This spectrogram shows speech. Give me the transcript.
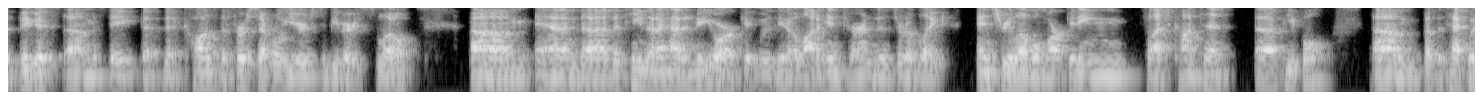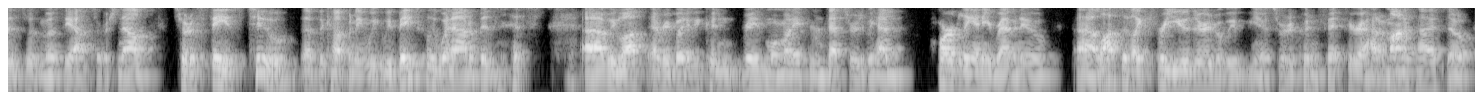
the biggest um, mistake that that caused the first several years to be very slow. Um, and uh, the team that I had in New York, it was you know a lot of interns and sort of like entry level marketing slash content uh, people. Um, but the tech was was mostly outsourced. Now, sort of phase two of the company, we, we basically went out of business. Uh, we lost everybody. We couldn't raise more money from investors. We had hardly any revenue. Uh, lots of like free users, but we you know sort of couldn't fit, figure out how to monetize. So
